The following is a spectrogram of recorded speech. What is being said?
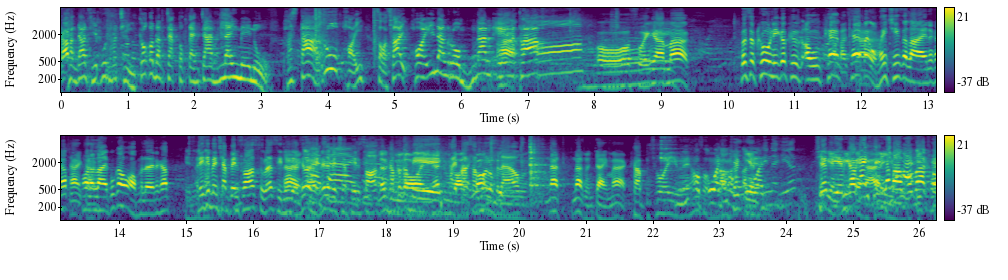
ครับทางด้านเชฟผู้ท้าชิงก็กำลังจัดตกแต่งจานในเมนู พาสต้ารูปหอยสอดไส้หอยนางรมนั่นเองนะครับอ๋อโอ้สวยงามมากเมื่อสักครู่นี้ก็คือเอาแค่แค่ไปอบให้ชีสละลายนะครับ ใช่ครับพอละลายพวกก็เอาออกมาเลยนะครับ อันนี้ที่เป็นแชมเปญซอสสุดแล้วสีเหลืองๆที่เราเห็นน่าจะเป็นแชมเปญซอสนะครับแล้วก็มีไข่ปลาแซลมอนลงไปแล้วน่าน่าสนใจมาก ครับโชยอยู่ในห้องส่งอบอวลเราอบเชฟอเอียนวลเชฟเอียนครับใกล้เสร็จแล้วชอบมั้งคะมากๆเขา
